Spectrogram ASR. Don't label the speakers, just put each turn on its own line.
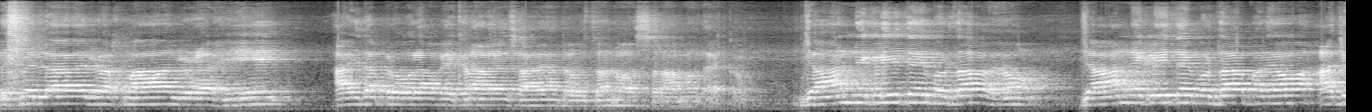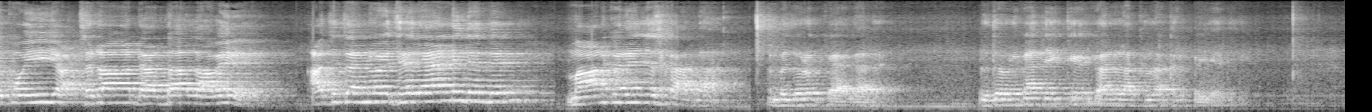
ਬਿਸਮਿਲ੍ਲਾਹਿਰਰਹਿਮਾਨਿਰਰਹੀਮ। ਅੱਜ ਦਾ ਪ੍ਰੋਗਰਾਮ ਵੇਖਣ ਵਾਲੇ ਸਾਰਿਆਂ ਦੋਸਤਾਂ ਨੂੰ ਅਸਲਾਮ ਅਲੈਕਮ। ਜਾਨ ਨਿਕਲੀ ਤੇ ਮੁਰਦਾ ਹੋਇਓ। ਜਾਨ ਨਿਕਲੀ ਤੇ ਮੁਰਦਾ ਬਣਿਓ। ਅੱਜ ਕੋਈ ਹੱਥ ਨਾ ਡਰਦਾ ਲਾਵੇ। ਅੱਜ ਤੈਨੂੰ ਇੱਥੇ ਰਹਿਣ ਨਹੀਂ ਦਿੰਦੇ। ਮਾਨ ਕਰੇ ਜਿਸ ਕਰਦਾ ਬਜ਼ੁਰਗ ਕਹਿ ਗੱਲ ਬਜ਼ੁਰਗਾਂ ਦੀ ਇੱਕ ਗੱਲ ਲੱਖ ਲੱਖ ਰੁਪਏ ਦੀ।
